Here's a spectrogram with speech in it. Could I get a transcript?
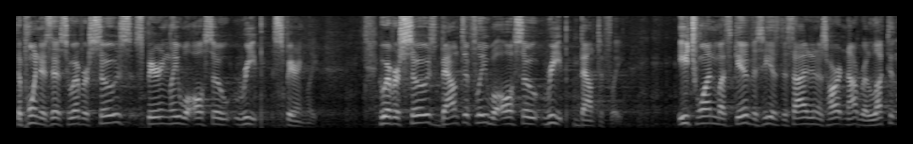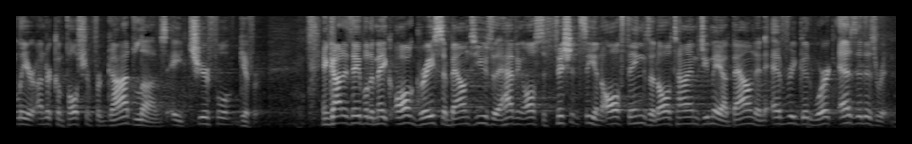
The point is this whoever sows sparingly will also reap sparingly. Whoever sows bountifully will also reap bountifully. Each one must give as he has decided in his heart, not reluctantly or under compulsion, for God loves a cheerful giver. And God is able to make all grace abound to you, so that having all sufficiency in all things at all times, you may abound in every good work, as it is written.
